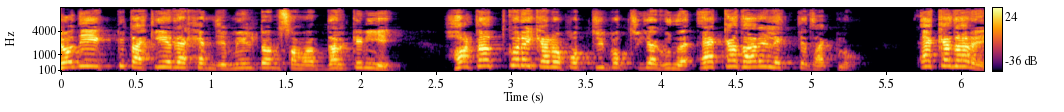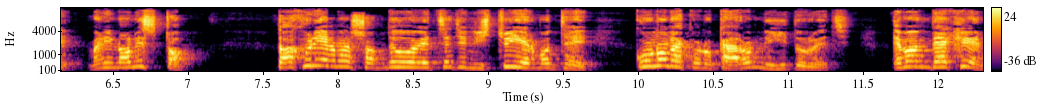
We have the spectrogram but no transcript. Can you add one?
যদি একটু তাকিয়ে দেখেন যে মিল্টন সমাদ্দারকে নিয়ে হঠাৎ করে কেন পত্রিপত্রিকাগুলো একাধারে লিখতে থাকল? একাধারে মানে নন স্টপ তখনই আমার সন্দেহ হয়েছে যে নিশ্চয়ই এর মধ্যে কোনো না কোনো কারণ নিহিত রয়েছে। এবং দেখেন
